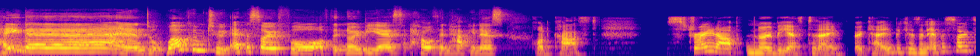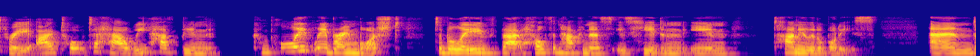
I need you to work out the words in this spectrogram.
Hey there, and welcome to episode four of the No BS Health and Happiness podcast. Straight up, no BS today, okay? Because in episode three, I talked to how we have been completely brainwashed to believe that health and happiness is hidden in tiny little bodies. And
